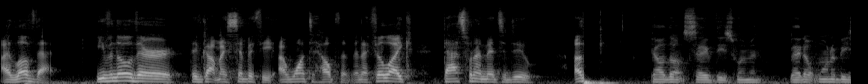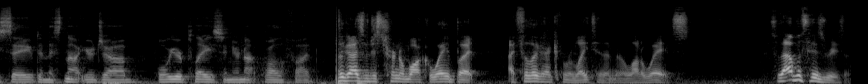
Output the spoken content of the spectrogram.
I love that. Even though they're they've got my sympathy, I want to help them. And I feel like that's what I'm meant to do. Other Y'all don't save these women. They don't want to be saved, and it's not your job or your place, and you're not qualified. The guys would just turn and walk away, but I feel like I can relate to them in a lot of ways. So that was his reason.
